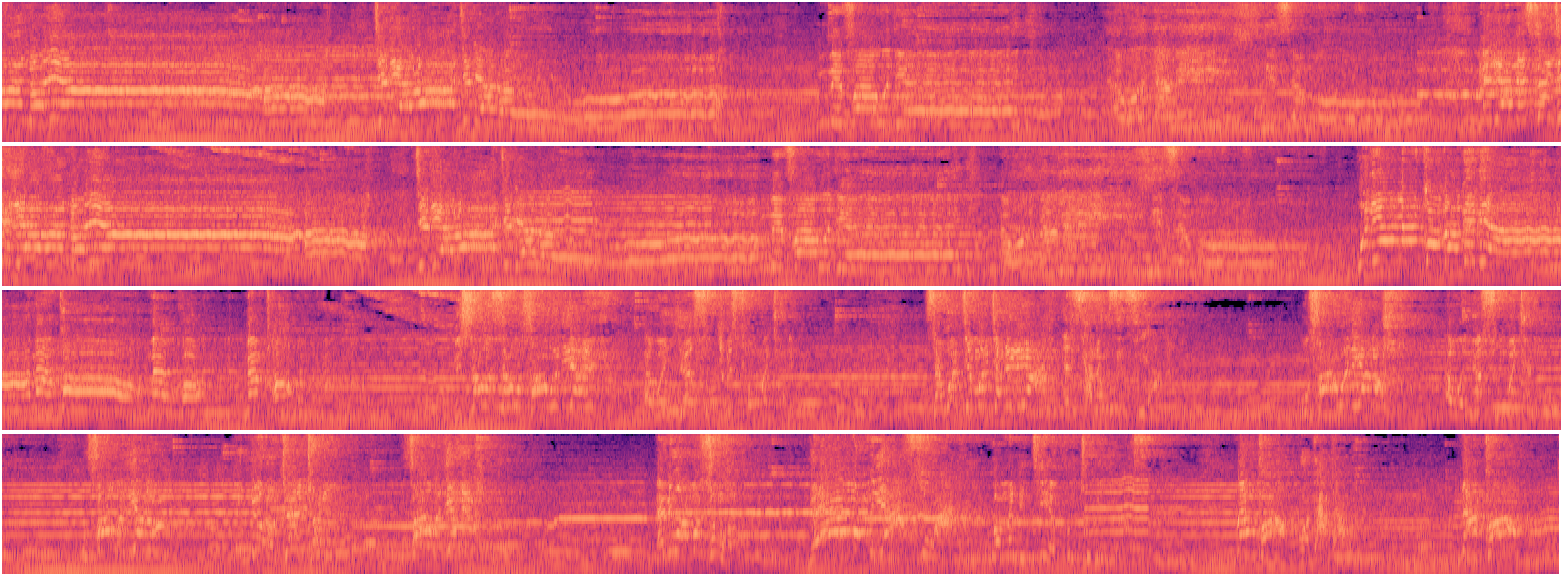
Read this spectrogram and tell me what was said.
wate mogya no nua ɛsane wo sɛsia no ɛwɔ yesu mogya no wofaa wodeɛ no ɛmi ɔdwantwa mu wofaa wodeɛ no ɛne wa mosom hɔ bɛɛma meyɛ aso a woama ne gye akurutumi yi mɛkɔ ɔdada wo mɛkɔ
